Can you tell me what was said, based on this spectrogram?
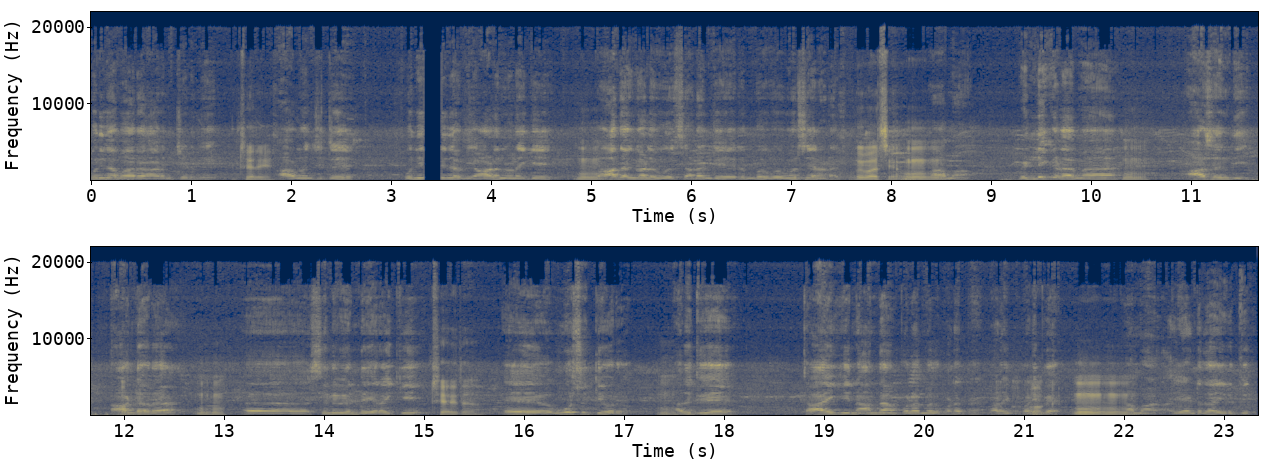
புனித வாரம் ஆரம்பிச்சிடுது. சரி. ஆரம்பிச்சிட்டு வியாழன் அன்னைக்கு ம். பாதங்களவு சடங்கு ரொம்ப விமர்சையாக நடக்கும் விமர்சையம் ம் ஆமாம் வெள்ளிக்கிழமை ஆசந்தி ஆண்டவரை சிலுவைந்து இறக்கி ஊர் சுற்றி வரும். அதுக்கு தாய்க்கு நான் தான் புலம்பல் படைப்பேன். படை படிப்பேன். ம் ம் ஆமாம் என்கிட்ட தான் இருக்குது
